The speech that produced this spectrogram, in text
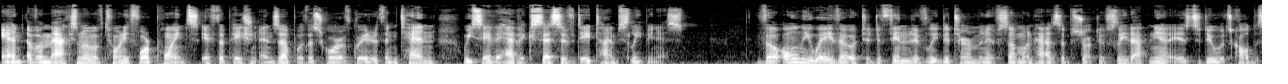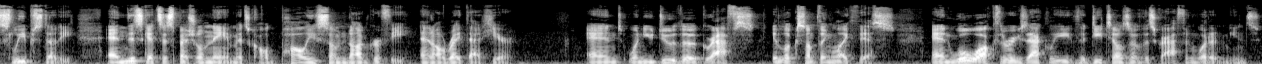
And of a maximum of 24 points, if the patient ends up with a score of greater than 10, we say they have excessive daytime sleepiness. The only way, though, to definitively determine if someone has obstructive sleep apnea is to do what's called a sleep study, and this gets a special name. It's called polysomnography, and I'll write that here. And when you do the graphs, it looks something like this. And we'll walk through exactly the details of this graph and what it means.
